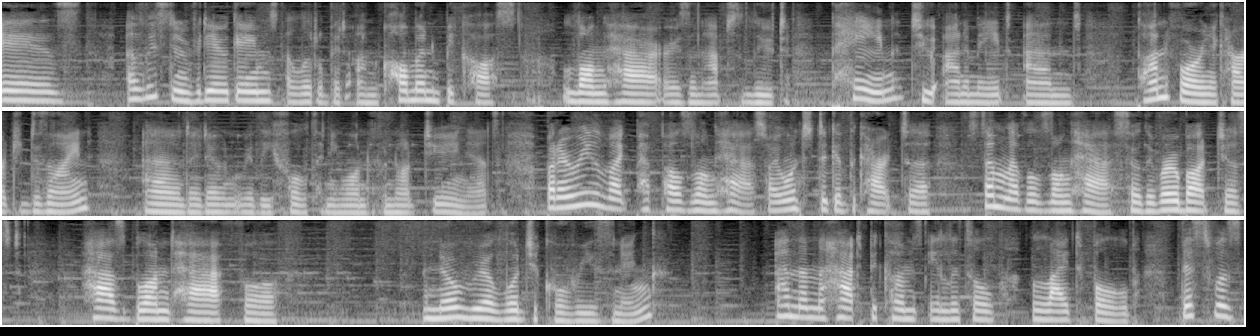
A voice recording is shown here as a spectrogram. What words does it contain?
is at least in video games, a little bit uncommon because long hair is an absolute pain to animate and plan for in a character design, and I don't really fault anyone for not doing it. But I really like Pep-Pel's long hair, so I wanted to give the character some level of long hair, so the robot just has blonde hair for no real logical reasoning. And then the hat becomes a little light bulb. This was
